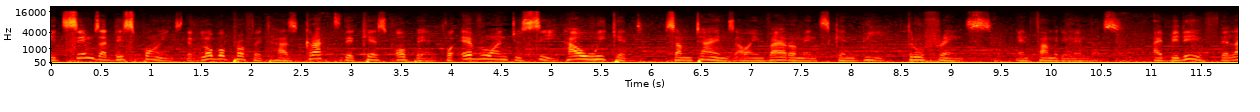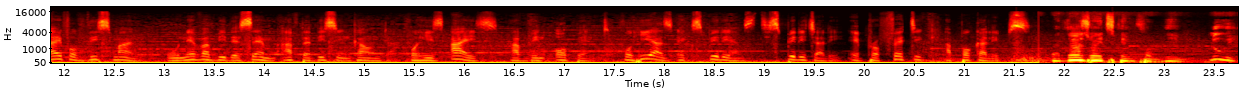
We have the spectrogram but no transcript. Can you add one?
It seems at this point the global prophet has cracked the case open for everyone to see how wicked sometimes our environments can be through friends and family members. I believe the life of this man will never be the same after this encounter, for his eyes have been opened, for he has experienced spiritually a prophetic apocalypse. But those words came from him. Louis,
